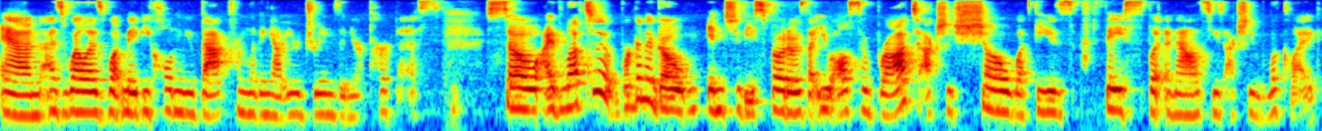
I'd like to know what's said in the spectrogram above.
and as well as what may be holding you back from living out your dreams and your purpose. So I'd love to, we're going to go into these photos that you also brought to actually show what these face split analyses actually look like.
